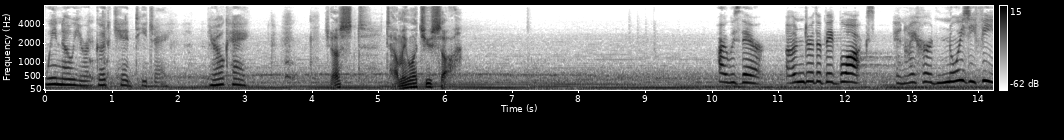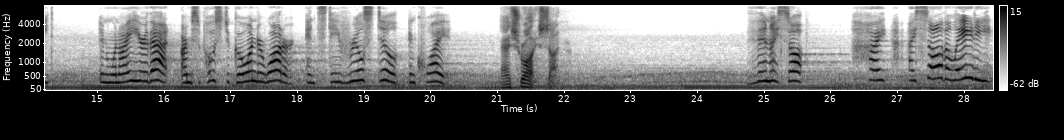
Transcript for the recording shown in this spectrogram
We know you're a good kid, TJ. You're okay. Just tell me what you saw. I was there, under the big blocks, and I heard noisy feet. And when I hear that, I'm supposed to go underwater and stay real still and quiet. That's right, son. Then I saw... I... I saw the lady!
